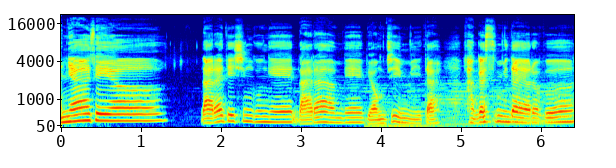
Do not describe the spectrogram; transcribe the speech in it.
안녕하세요. 나라 대신궁의 나라함의 명주입니다. 반갑습니다, 여러분.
